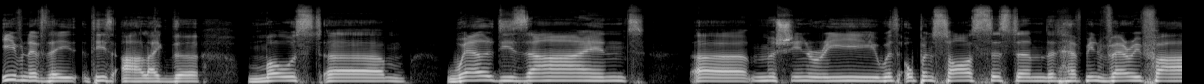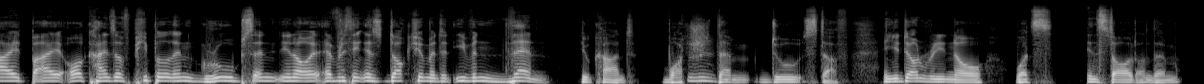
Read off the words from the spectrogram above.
even if they these are like the most um, well designed uh, machinery with open source system that have been verified by all kinds of people and groups and you know everything is documented even then you can't watch mm-hmm. them do stuff. And you don't really know what's installed on them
